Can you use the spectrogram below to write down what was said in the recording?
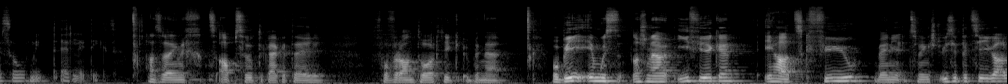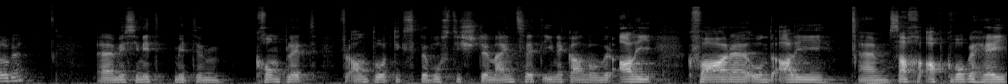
so mit erledigt. Also eigentlich das absolute Gegenteil von Verantwortung übernehmen. Wobei, ich muss noch schnell einfügen, ich habe das Gefühl, wenn ich zumindest unsere Beziehung anschaue, äh, wir sind nicht mit dem komplett verantwortungsbewusstesten Mindset reingegangen, wo wir alle Gefahren und alle ähm, Sachen abgewogen haben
